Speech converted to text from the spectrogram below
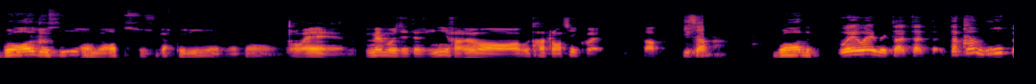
Gorod aussi, en Europe, sont super connus maintenant. Ouais, même aux États-Unis, enfin même en outre-Atlantique, ouais. Qui ça? Gorod. Ouais, ouais, mais t'as, t'as, t'as plein de groupes.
